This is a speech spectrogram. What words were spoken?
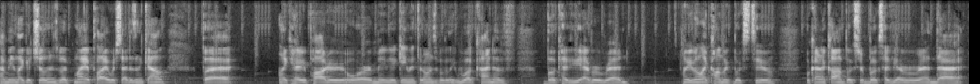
I mean, like a children's book might apply, which that doesn't count, but like Harry Potter or maybe a Game of Thrones book, like what kind of book have you ever read? Or even like comic books too. What kind of comic books or books have you ever read that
